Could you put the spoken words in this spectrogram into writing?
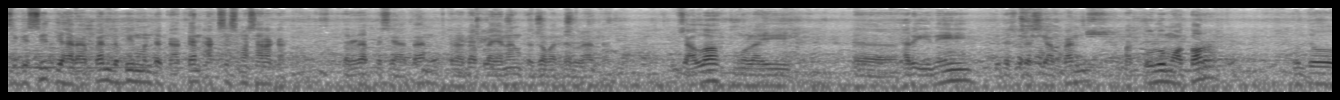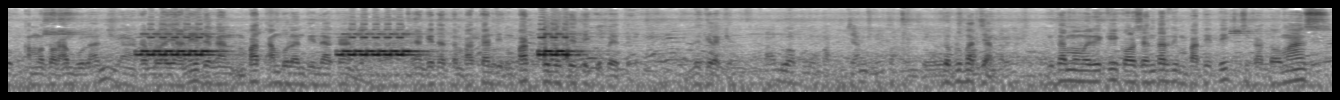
Sigesit diharapkan lebih mendekatkan akses masyarakat terhadap kesehatan, terhadap layanan kegawat daruratan. Insya Allah mulai eh, hari ini kita sudah siapkan 40 motor untuk motor ambulan yang akan melayani dengan empat ambulan tindakan yang kita tempatkan di 40 titik UPT. Kira-kira. 24 jam ini Pak untuk 24 jam. Kita memiliki call center di 4 titik, Cikatomas,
